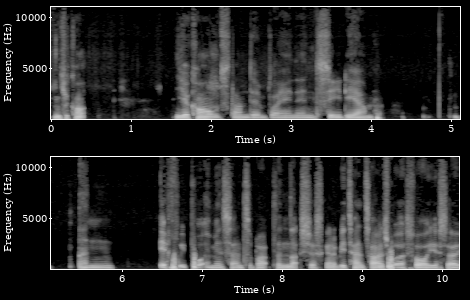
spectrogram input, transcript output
You can't. You can't stand him playing in CDM, and if we put him in centre back, then that's just going to be ten times worse for you. So,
